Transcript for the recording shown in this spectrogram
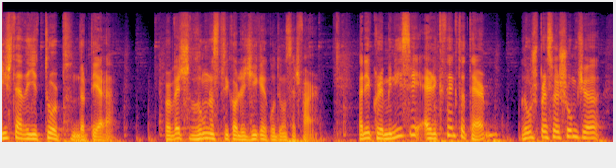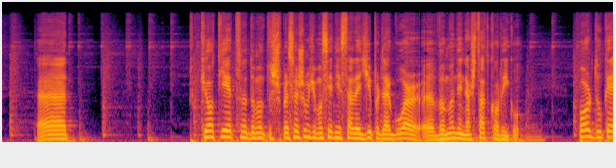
ishte edhe një turp ndër tjera përveç dhunës psikologjike ku di unë se çfarë. Tani kryeministri e rikthen këtë term dhe unë shpresoj shumë që ë uh, Kjo të jetë, do të shpresoj shumë që mos jetë një strategji për të larguar vëmendjen nga shtatë korriku. Por duke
